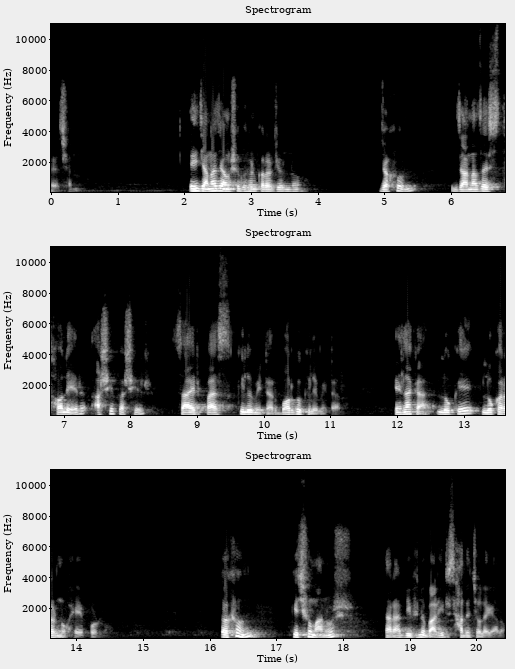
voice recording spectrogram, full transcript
হয়েছেন। এই জানাজা অংশগ্রহণ করার জন্য যখন জানাজা স্থলের আশেপাশের চার পাঁচ কিলোমিটার, বর্গ কিলোমিটার এলাকা লোকে লোকারণ্য হয়ে পড়ল। তখন কিছু মানুষ তারা বিভিন্ন বাড়ির ছাদে চলে গেল।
